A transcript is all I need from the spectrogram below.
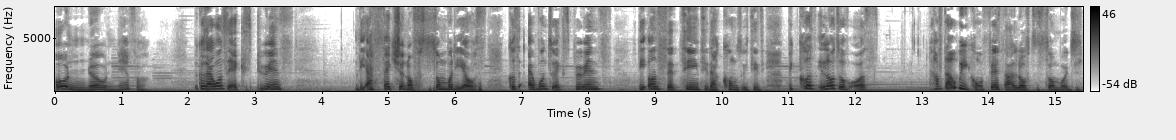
Oh no, never. Because I want to experience the affection of somebody else. Because I want to experience the uncertainty that comes with it. Because a lot of us, after we confess our love to somebody,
